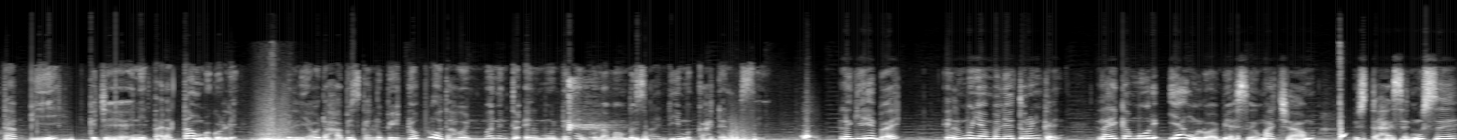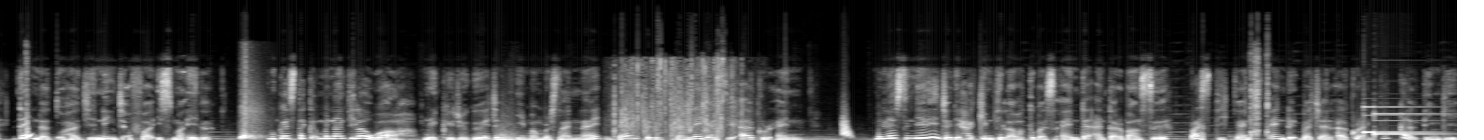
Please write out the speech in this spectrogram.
Tapi, kejayaan ini tak datang bergolek. Beliau dah habiskan lebih 20 tahun menuntut ilmu dengan ulama besar di Mekah dan Mesir. Lagi hebat, ilmu yang beliau turunkan lahirkan murid yang luar biasa macam Ustaz Hassan Musa dan Datuk Haji Nik Jaafar Ismail. Bukan setakat menang tilawah, mereka juga jadi imam bersanad dan teruskan legasi Al-Quran. Beliau sendiri jadi hakim tilawah kebahasaan dan antarabangsa, pastikan standard bacaan Al-Quran kekal tinggi.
